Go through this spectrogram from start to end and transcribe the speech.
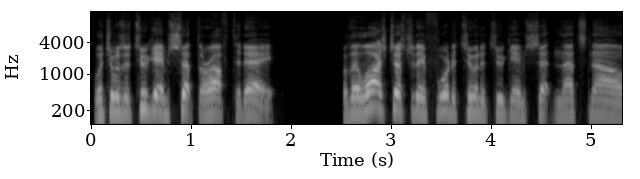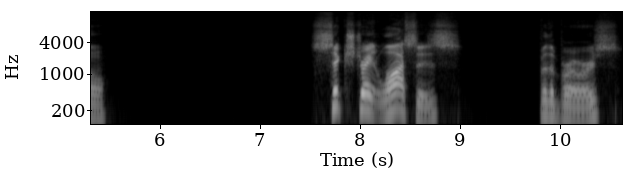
which was a two game set. They're off today, but they lost yesterday 4 to 2 in a two game set, and that's now six straight losses for the Brewers.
